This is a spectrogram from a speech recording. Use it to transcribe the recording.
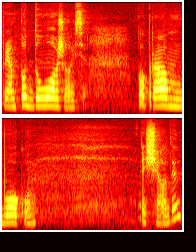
Прям подовжилися по правому боку. І ще один.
